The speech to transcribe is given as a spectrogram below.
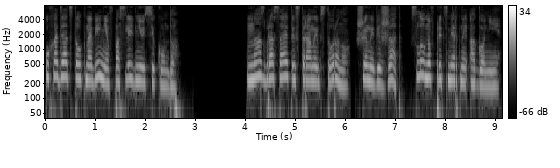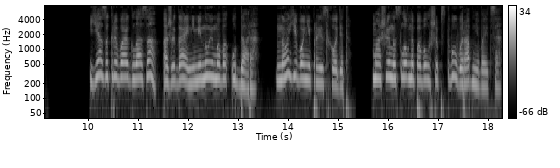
уходя от столкновения в последнюю секунду. Нас бросает из стороны в сторону, шины визжат, словно в предсмертной агонии. Я закрываю глаза, ожидая неминуемого удара. Но его не происходит. Машина словно по волшебству выравнивается,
